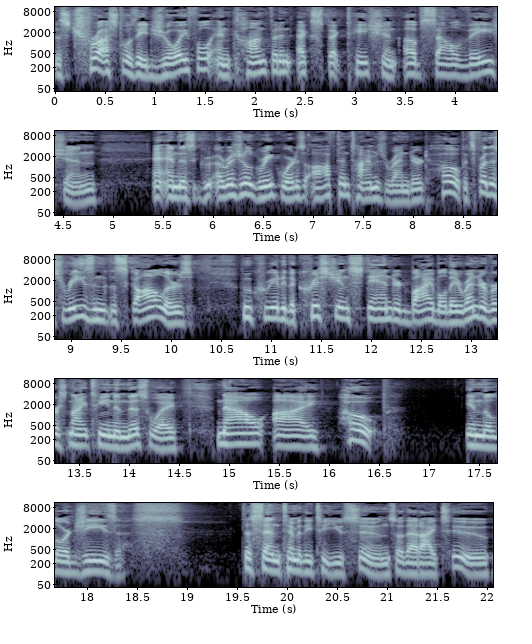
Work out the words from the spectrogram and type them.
This trust was a joyful and confident expectation of salvation. And, and this gr- original Greek word is oftentimes rendered hope. It's for this reason that the scholars who created the Christian Standard Bible, they render verse 19 in this way Now I hope in the Lord Jesus to send Timothy to you soon so that I too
